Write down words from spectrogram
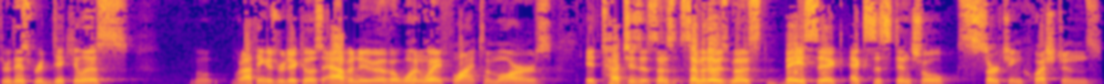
Through this ridiculous, what I think is ridiculous avenue of a one-way flight to Mars, it touches at some, some of those most basic existential searching questions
